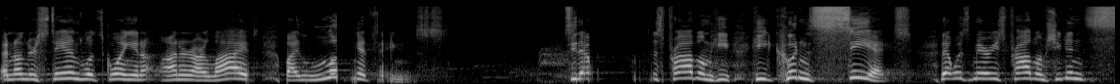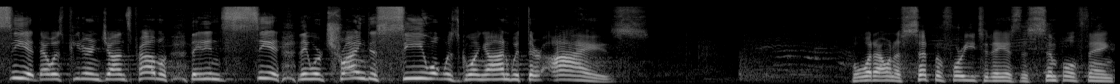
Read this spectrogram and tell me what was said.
and understand what's going on in our lives by looking at things. See that was his problem. He he couldn't see it that was Mary's problem. She didn't see it. That was Peter and John's problem. They didn't see it. They were trying to see what was going on with their eyes. But what I want to set before you today is this simple thing.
